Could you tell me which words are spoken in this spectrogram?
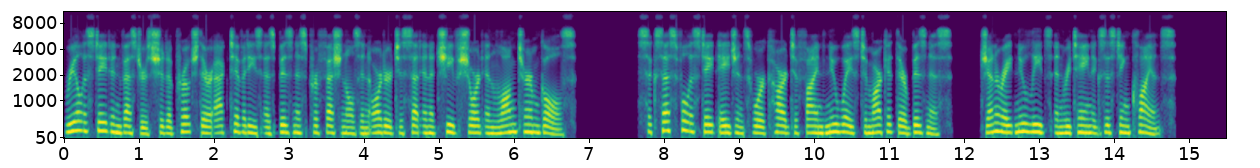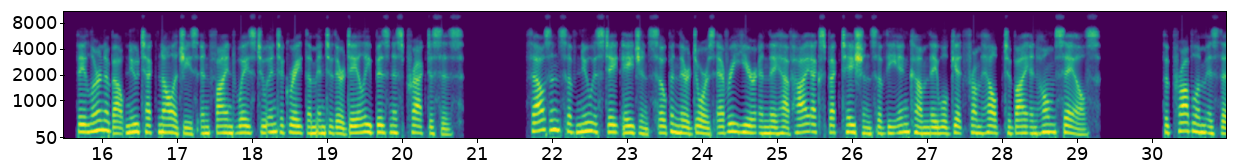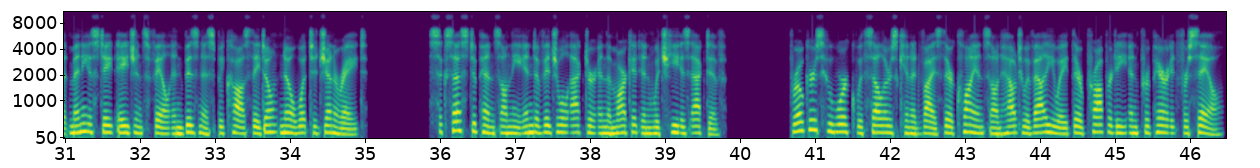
Real estate investors should approach their activities as business professionals in order to set and achieve short and long term goals. Successful estate agents work hard to find new ways to market their business, generate new leads and retain existing clients. They learn about new technologies and find ways to integrate them into their daily business practices. Thousands of new estate agents open their doors every year and they have high expectations of the income they will get from help to buy and home sales. The problem is that many estate agents fail in business because they don't know what to generate. Success depends on the individual actor and the market in which he is active. Brokers who work with sellers can advise their clients on how to evaluate their property and prepare it for sale.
